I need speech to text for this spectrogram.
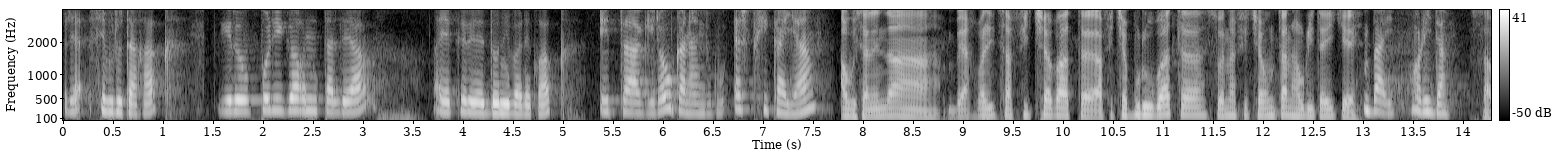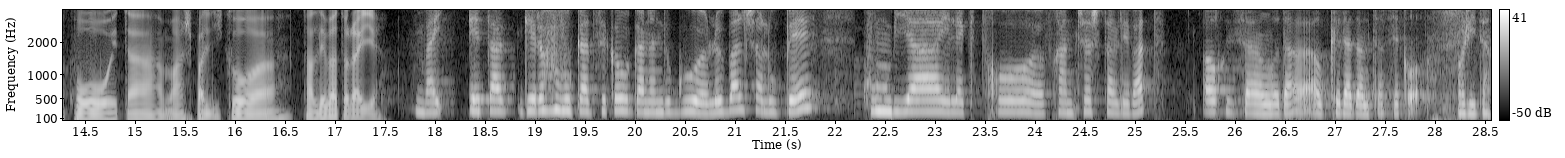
Da, ziburutarrak. Gero Poligorn taldea, haiek ere donibanekoak. Eta gero ukanen dugu Estrikaia. Hau izanen da, behar balitza fitxa bat, eh, afitxa buru bat, eh, zuen afitxa untan hauritaike. Bai, hori da. Zapo eta ba, aspaldiko eh, talde bat orai. Bai. Eta gero bukatzeko ukanen dugu uh, Le Bal Chalupe, kumbia, elektro, uh, frantses talde bat. Hor izango da aukera dantzatzeko. Hori da.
